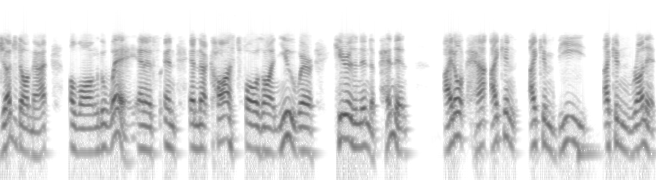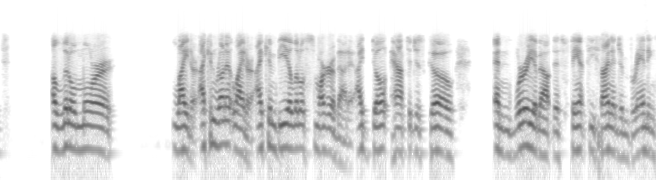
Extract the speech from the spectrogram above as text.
judged on that along the way, and it's and and that cost falls on you. Where here as an independent, I don't have I can I can be I can run it a little more lighter. I can run it lighter. I can be a little smarter about it. I don't have to just go and worry about this fancy signage and branding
